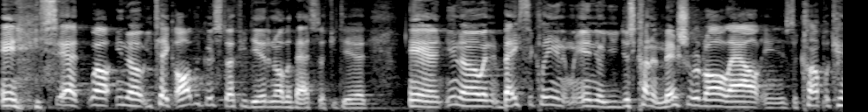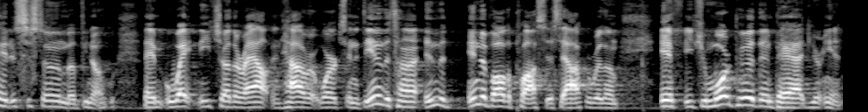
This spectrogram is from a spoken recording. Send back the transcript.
And he said, Well, you know, you take all the good stuff you did and all the bad stuff you did, and, you know, and basically, and, and you, know, you just kind of measure it all out, and it's a complicated system of, you know, they waiting each other out and however it works. And at the end of the time, in the end of all the process, the algorithm, if, if you're more good than bad, you're in. At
